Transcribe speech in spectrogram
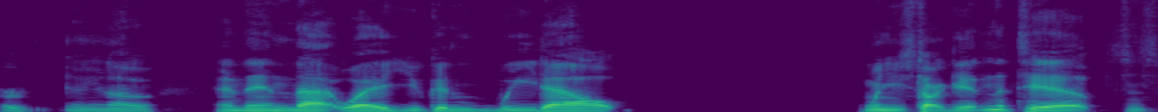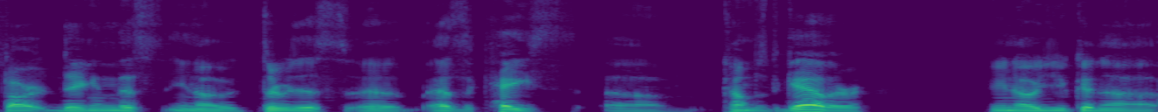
or you know, and then that way you can weed out when you start getting the tips and start digging this, you know, through this uh, as the case um, comes together. You know, you can uh,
